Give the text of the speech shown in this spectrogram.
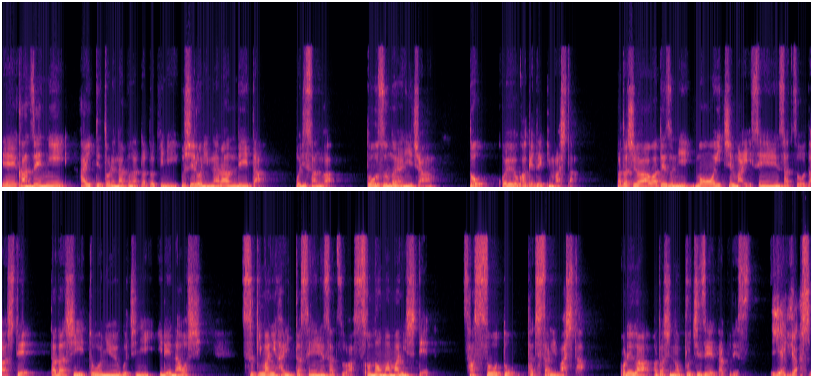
えー完全に入って取れなくなった時に後ろに並んでいたおじさんが、どうすんのや兄ちゃん？と声をかけてきました。私は慌てずにもう一枚千円札を出して正しい投入口に入れ直し、隙間に入った千円札はそのままにして、颯爽と立ち去りました。これが私のプチ贅沢です。いやいや、ち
